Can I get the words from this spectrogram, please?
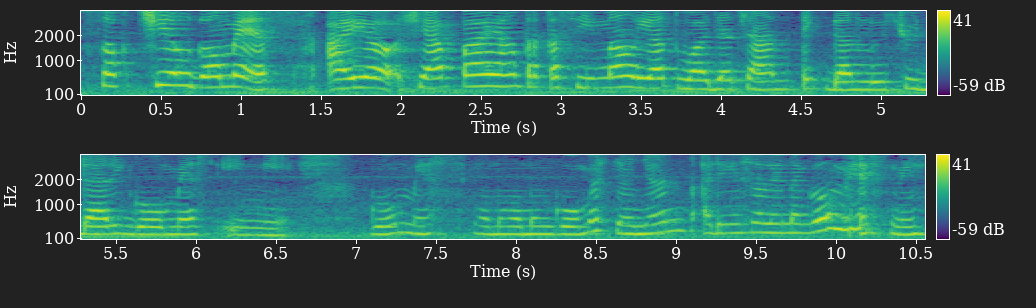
Sokchil Gomez. Ayo, siapa yang terkesima lihat wajah cantik dan lucu dari Gomez ini? Gomez, ngomong-ngomong Gomez, jangan ada yang Selena Gomez nih.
